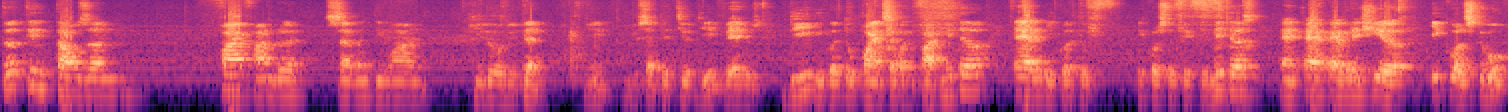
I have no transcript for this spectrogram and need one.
13,571 kilonewton. Hmm? You substitute the values. D equal to 0.75 meter, L equal to equals to 50 meters, and F average here equals to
